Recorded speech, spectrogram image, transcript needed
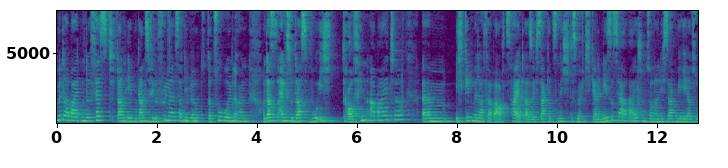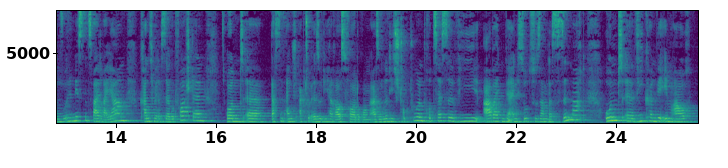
Mitarbeitende fest, dann eben ganz viele Freelancer, die wir dazu holen können. Und das ist eigentlich so das, wo ich drauf hinarbeite. Ähm, ich gebe mir dafür aber auch Zeit. Also ich sage jetzt nicht, das möchte ich gerne nächstes Jahr erreichen, sondern ich sage mir eher so, so in den nächsten zwei, drei Jahren kann ich mir das sehr gut vorstellen. Und äh, das sind eigentlich aktuell so die Herausforderungen. Also ne, die Strukturen, Prozesse, wie arbeiten wir eigentlich so zusammen, dass es Sinn macht und äh, wie können wir eben auch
